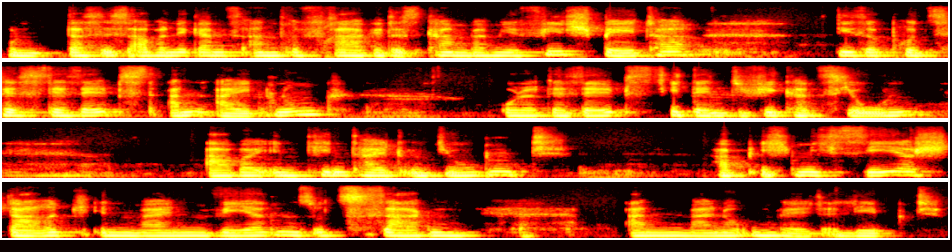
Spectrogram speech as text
Und das ist aber eine ganz andere Frage. Das kam bei mir viel später, dieser Prozess der Selbstaneignung oder der Selbstidentifikation. Aber in Kindheit und Jugend habe ich mich sehr stark in meinem Werden sozusagen an meiner Umwelt erlebt.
